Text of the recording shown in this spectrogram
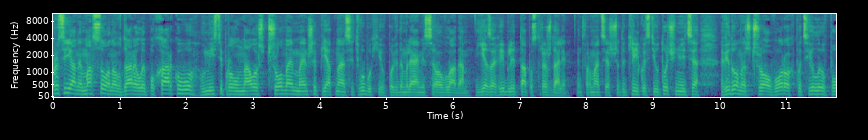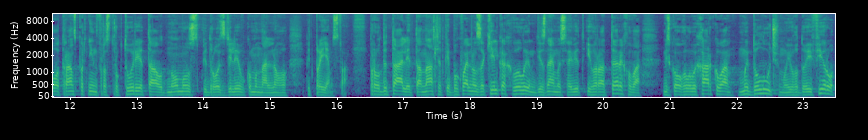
Росіяни масово вдарили по Харкову. В місті пролунало щонайменше 15 вибухів. Повідомляє місцева влада. Є загиблі та постраждалі. Інформація щодо кількості уточнюється. Відомо, що ворог поцілив по транспортній інфраструктурі та одному з підрозділів комунального підприємства. Про деталі та наслідки буквально за кілька хвилин дізнаємося від Ігора Терехова, міського голови Харкова. Ми долучимо його до ефіру.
